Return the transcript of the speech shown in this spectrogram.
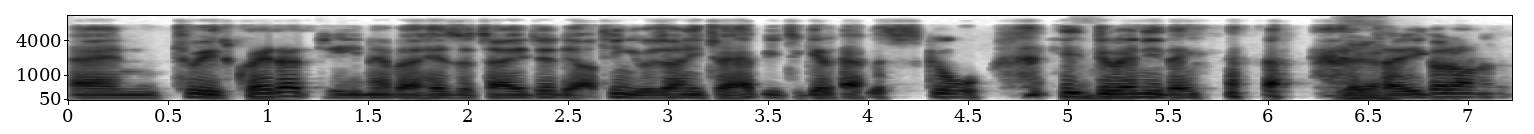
And to his credit, he never hesitated. I think he was only too happy to get out of school. He'd do anything. Yeah. so he got on.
